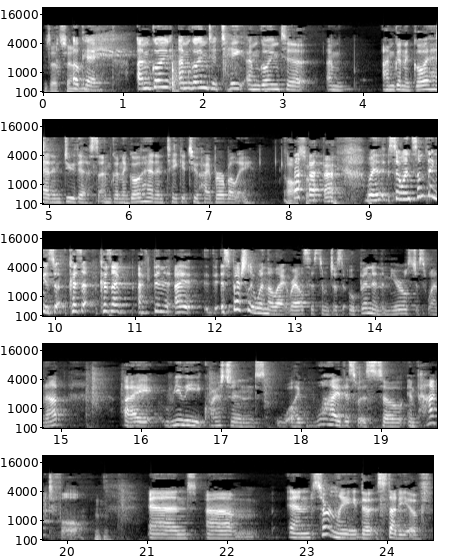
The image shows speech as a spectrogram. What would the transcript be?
Does that sound Okay, I'm going. I'm going to take. I'm going to. I'm. I'm going to go ahead and do this. I'm going to go ahead and take it to hyperbole. awesome? When, so when something is because because I've I've been I especially when the light rail system just opened and the murals just went up, I really questioned like why this was so impactful, and um, and certainly the study of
